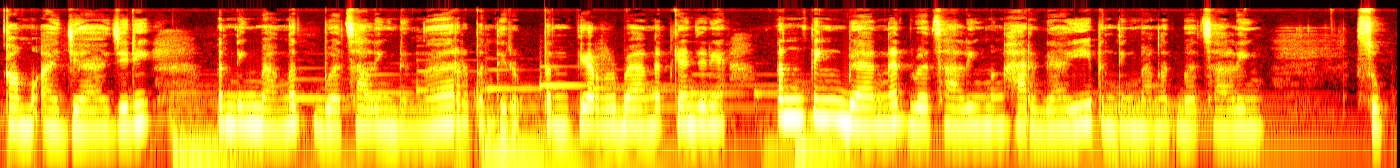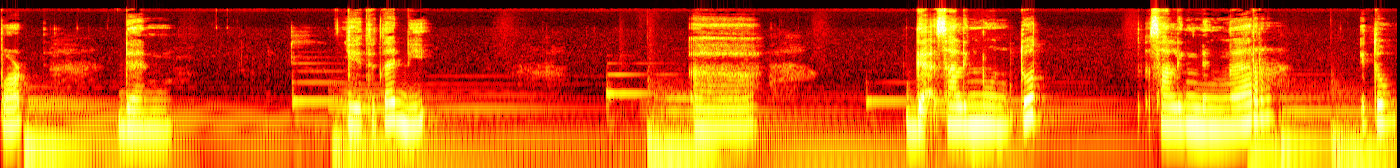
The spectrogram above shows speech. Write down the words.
kamu aja. Jadi penting banget buat saling denger pentir pentir banget kan jadinya. Penting banget buat saling menghargai penting banget buat saling support. Dan ya itu tadi uh, gak saling nuntut saling dengar itu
